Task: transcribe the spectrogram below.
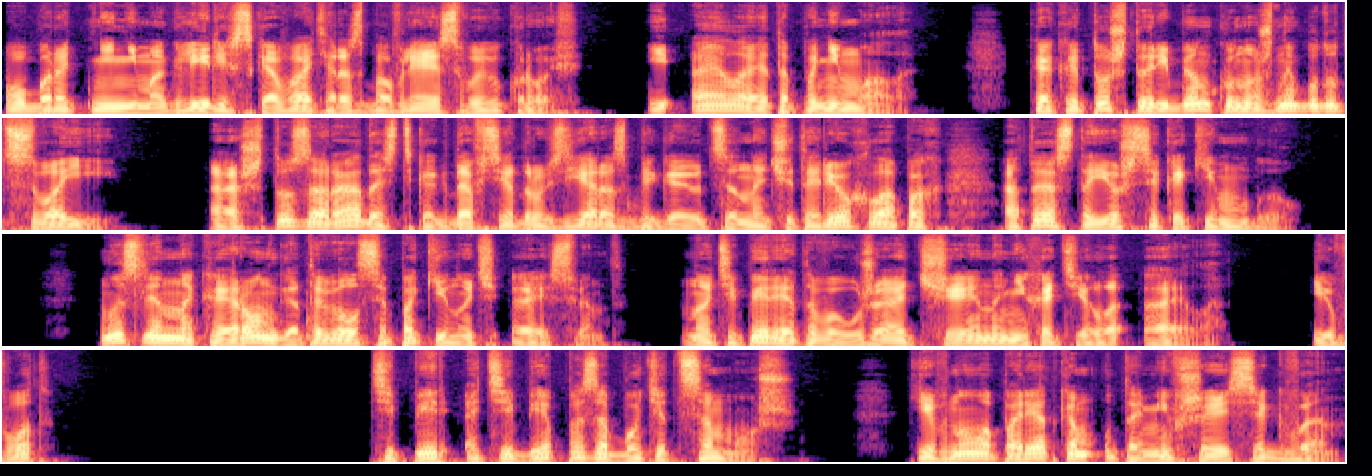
Оборотни не могли рисковать, разбавляя свою кровь. И Айла это понимала. Как и то, что ребенку нужны будут свои. А что за радость, когда все друзья разбегаются на четырех лапах, а ты остаешься каким был. Мысленно Кайрон готовился покинуть Айсвенд. Но теперь этого уже отчаянно не хотела Айла. И вот... «Теперь о тебе позаботится муж», — кивнула порядком утомившаяся Гвен.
